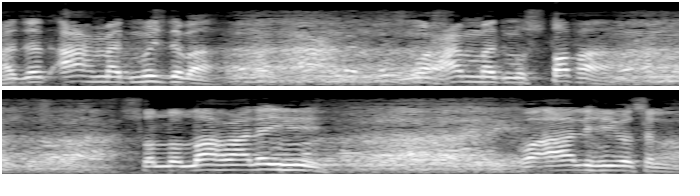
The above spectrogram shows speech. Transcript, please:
حضرت احمد مجدبہ. محمد مصطفیٰ. صلی اللہ علیہ و وسلم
